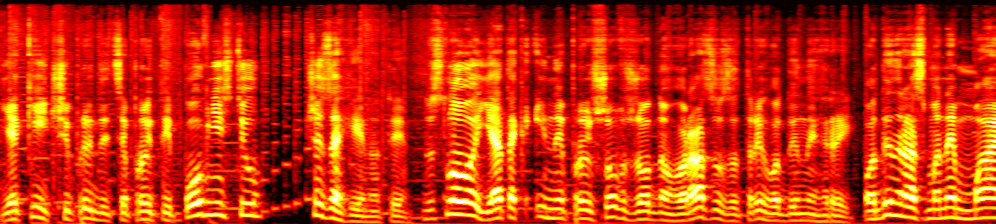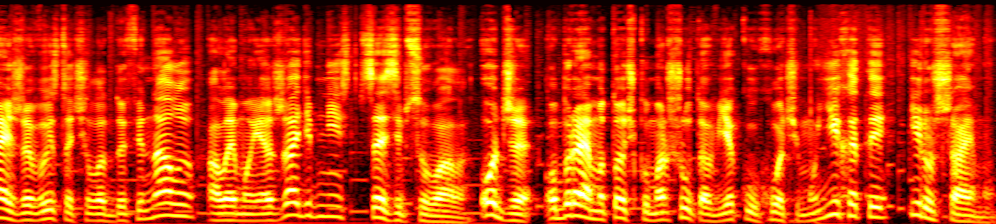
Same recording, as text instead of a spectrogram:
який чи прийдеться пройти повністю. Чи загинути. До слова, я так і не пройшов жодного разу за 3 години гри. Один раз мене майже вистачило до фіналу, але моя жадібність все зіпсувала. Отже, обираємо точку маршрута, в яку хочемо їхати, і рушаємо.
